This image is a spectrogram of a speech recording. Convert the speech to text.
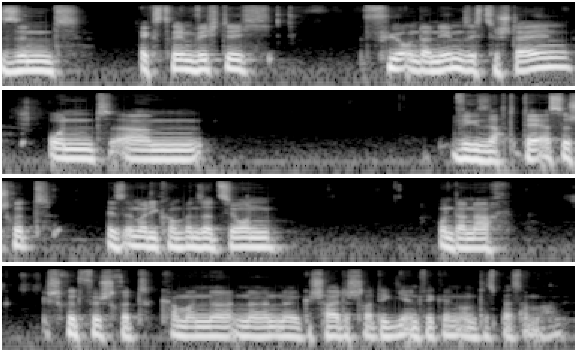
sind extrem wichtig für Unternehmen sich zu stellen und ähm, wie gesagt, der erste Schritt ist immer die Kompensation und danach Schritt für Schritt kann man eine, eine, eine gescheite Strategie entwickeln und das besser machen.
